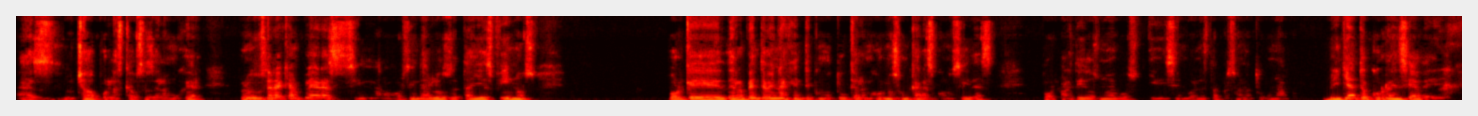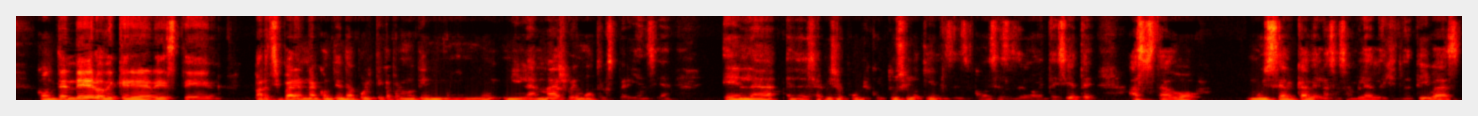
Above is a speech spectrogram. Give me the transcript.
has luchado por las causas de la mujer, pero me gustaría que ampliaras, sin, a lo mejor sin dar los detalles finos, porque de repente ven a gente como tú que a lo mejor no son caras conocidas por partidos nuevos y dicen, bueno, esta persona tuvo una brillante ocurrencia de contender o de querer este, participar en una contienda política, pero no tiene ni la más remota experiencia en, la, en el servicio público. Y tú sí lo tienes, desde, como dices, desde el 97, has estado muy cerca de las asambleas legislativas,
